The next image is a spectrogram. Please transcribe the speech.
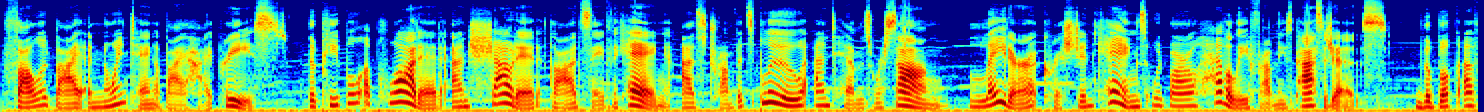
followed by anointing by a high priest. The people applauded and shouted, God save the king, as trumpets blew and hymns were sung. Later, Christian kings would borrow heavily from these passages. The book of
